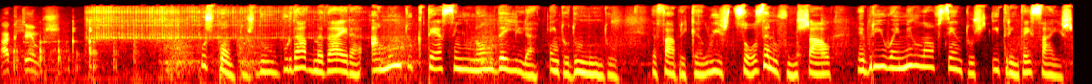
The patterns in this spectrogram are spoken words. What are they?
Há que tempos? Os pontos do bordado de madeira há muito que tecem o nome da ilha em todo o mundo. A fábrica Luís de Souza, no Funchal, abriu em 1936.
